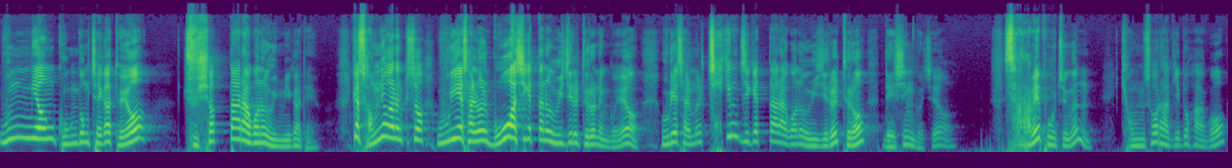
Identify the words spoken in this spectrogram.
운명 공동체가 되어 주셨다라고 하는 의미가 돼요. 그러니까 성령 하나님께서 우리의 삶을 뭐 하시겠다는 의지를 드러낸 거예요. 우리의 삶을 책임지겠다라고 하는 의지를 드러내신 거죠. 사람의 보증은 경솔하기도 하고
